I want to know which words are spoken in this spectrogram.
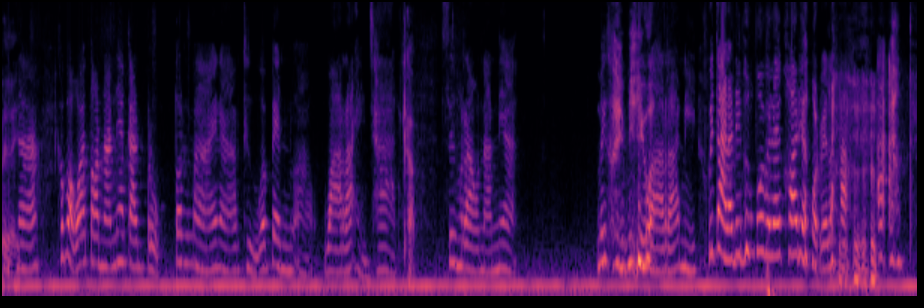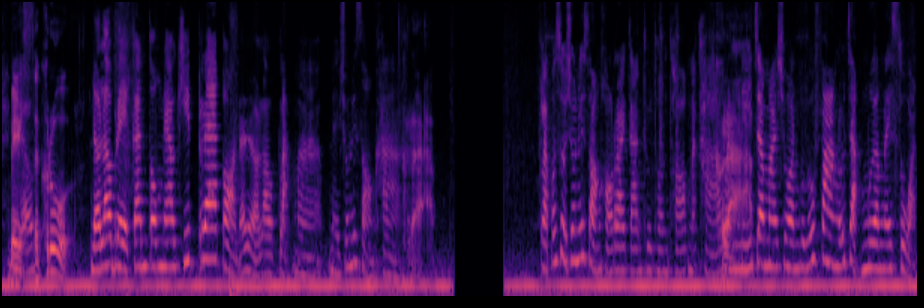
เลยนะเขาบอกว่าตอนนั้นเนี่ยการปลูกต้นไม้นะ ถือว่าเป็นอ่าวาระแห่งชาติครับ ซึ่งเรานั้นเนี่ยไม่เคยมีวาระนี้วิตายแล้วนี่เพิ่งพูดไปได้ข้อเดียวหมดเวลาอะอะเบรกเดี๋ยวสักครู่ เดี๋ยวเราเบรกกันตรงแนวคิดแรกก่อนแล้วเดี๋ยวเรากลับมาในช่วงที่สองค่ะ ครับ กลับเข้าสู่ช่วงที่ 2 ของรายการทูทนทอล์กนะคะครับวันี้จะมาชวนคุณผู้ฟังรู้จักเมืองในสวน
